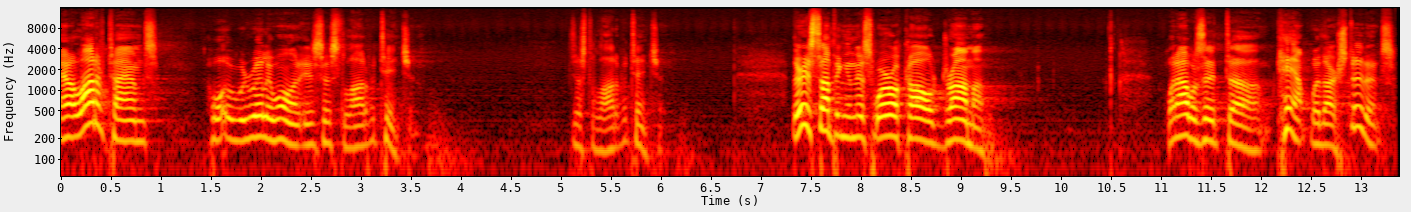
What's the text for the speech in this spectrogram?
And a lot of times, what we really want is just a lot of attention. Just a lot of attention. There is something in this world called drama. When I was at uh, camp with our students,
